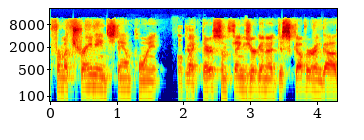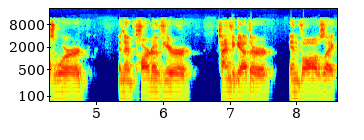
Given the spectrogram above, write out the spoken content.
from a training standpoint, okay. like there's some things you're going to discover in God's word, and then part of your time together involves like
